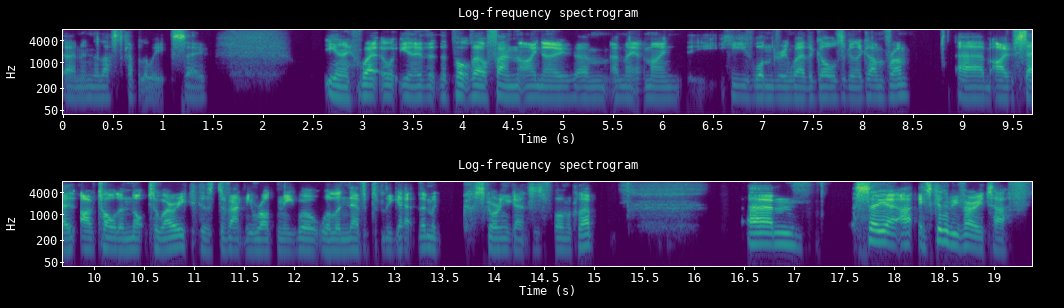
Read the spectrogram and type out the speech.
um, in the last couple of weeks. So you know, where you know the, the Port Vale fan that I know, um, a mate of mine, he's wondering where the goals are going to come from. Um, I've said I've told him not to worry because Devante Rodney will will inevitably get them scoring against his former club. Um, so yeah, it's going to be very tough.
